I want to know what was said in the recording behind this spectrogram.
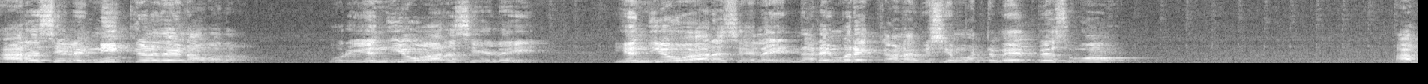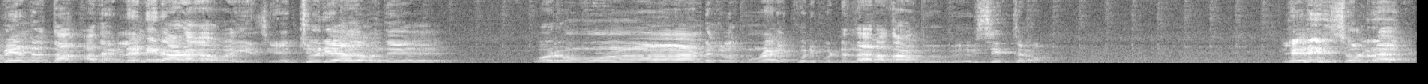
அரசியலை நீக்கினதே நாம தான் ஒரு என்ஜிஓ அரசியலை என்ஜிஓ அரசியலை நடைமுறைக்கான விஷயம் மட்டுமே பேசுவோம். அப்படின்றது தான். அதை லெனின் அழகாக எச்சூரியாக வந்து ஒரு மூணு ஆண்டுகளுக்கு முன்னாடி குறிப்பிட்டிருந்தார். அதான் வி- விசித்திரம். லெனின் சொல்றார்.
